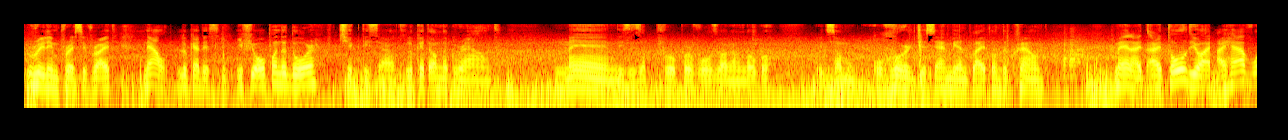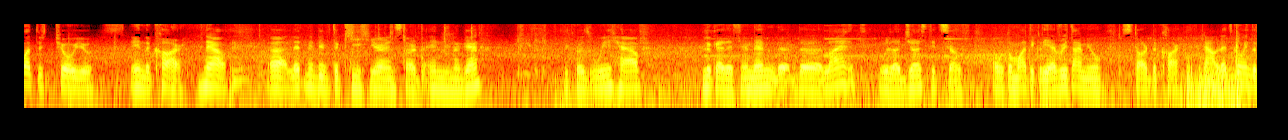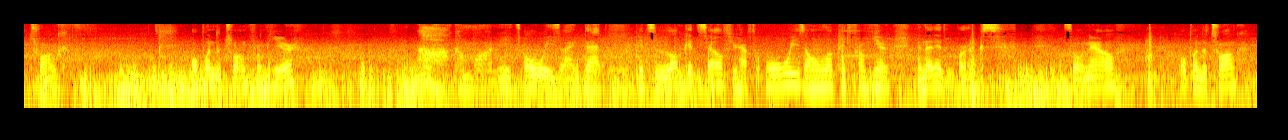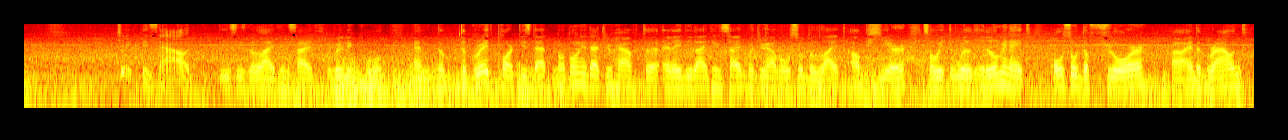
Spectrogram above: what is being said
really impressive right? Now look at this. If you open the door check this out. Look at on the ground. Man this is a proper Volkswagen logo with some gorgeous ambient light on the ground. Man I, I told you I, I have what to show you in the car. Now uh, let me leave the key here and start the engine again because we have look at this and then the, the light will adjust itself automatically every time you start the car. Now let's go in the trunk. Open the trunk from here. Ah come on it's always like that. It's lock itself. You have to always unlock it from here and then it works. So now open the trunk. Check this out this is the light inside really cool. And the, the great part is that not only that you have the LED light inside but you have also the light up here. So it will illuminate also the floor uh, and the ground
